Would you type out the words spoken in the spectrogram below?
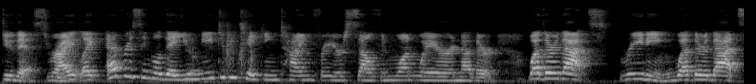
do this, right? Like every single day, you Yeah. need to be taking time for yourself in one way or another. Whether that's reading, whether that's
